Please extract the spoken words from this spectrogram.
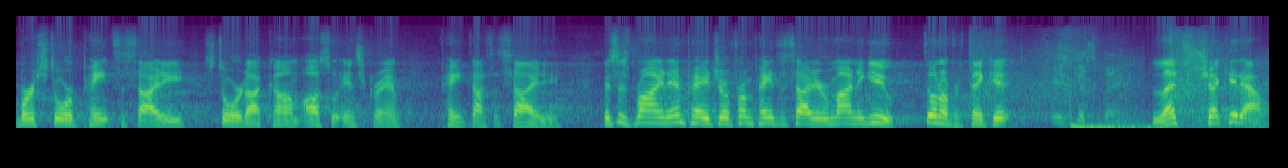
merch store, paintsocietystore.com. Also Instagram, paint.society. This is Brian and Pedro from Paint Society reminding you, don't overthink it. It's just paint. Let's check it out.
